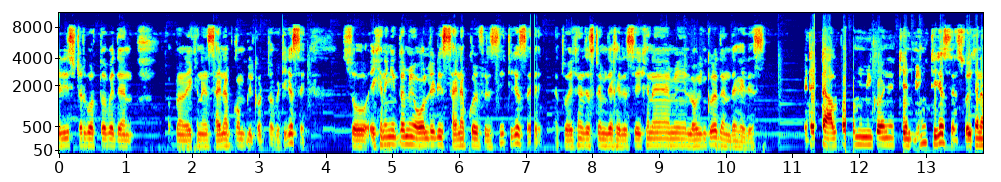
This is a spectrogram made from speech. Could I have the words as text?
রেজিস্টার করতে হবে দেন আপনার এখানে সাইন আপ কমপ্লিট করতে হবে, ঠিক আছে? সো এখানে কিন্তু আমি অলরেডি সাইন আপ করে ফেলছি, ঠিক আছে? তো এখানে জাস্ট আমি দেখাই দিচ্ছি, এখানে আমি লগ ইন করে দেন দেখাই দিচ্ছি। এটা একটা আলফা মিমি কয়েনের ক্যাম্পিং ঠিক আছে? সো এখানে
